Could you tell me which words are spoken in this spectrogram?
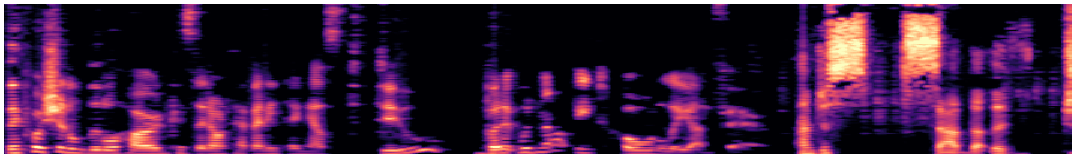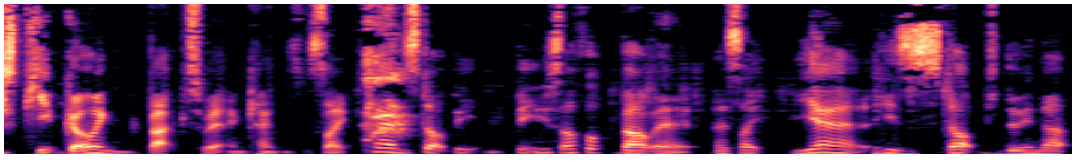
They push it a little hard because they don't have anything else to do, but it would not be totally unfair. I'm just sad that they just keep going back to it, and Ken's like, Ken, stop be- beating yourself up about it. And it's like, yeah, he's stopped doing that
